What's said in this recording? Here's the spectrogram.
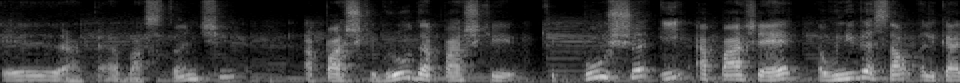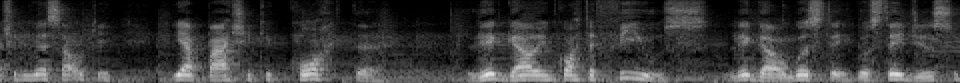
é, até bastante. A parte que gruda, a parte que, que puxa e a parte é, é universal, alicate universal aqui. E a parte que corta, legal, em corta fios. Legal, gostei, gostei disso.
